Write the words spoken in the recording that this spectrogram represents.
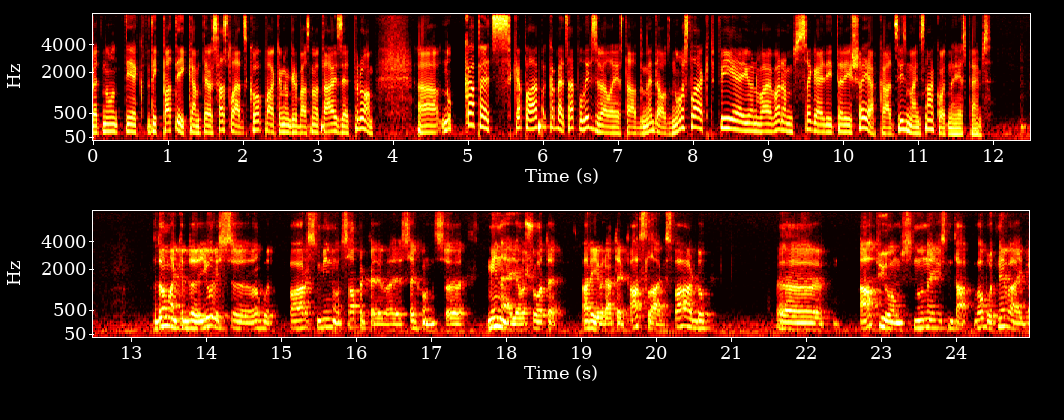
bet nu, tiek tik patīkami tev saslēdz kopā, ka nu, gribās no tā aiziet prom. Uh, nu, kāpēc, kāpēc, kāpēc Apple ir izvēlējies tādu nedaudz noslēgtu pieeju, un vai varam sagaidīt arī šajā kādas izmaiņas nākotnē iespējams? Es domāju, ka Juris varbūt pāris minūtes atpakaļ vai sekundes minēja jau šo arī, varētu teikt, atslēgas vārdu. Uh, apjoms, nu, nevis tā, varbūt nevajag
